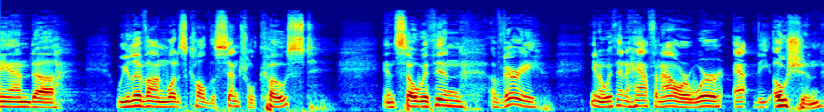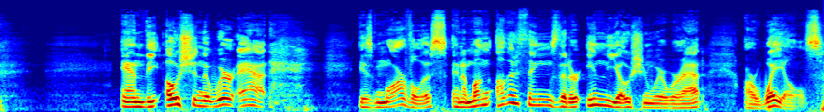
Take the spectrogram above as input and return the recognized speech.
and uh, we live on what is called the Central Coast. And so within a very, you know, within a half an hour, we're at the ocean. And the ocean that we're at is marvelous. And among other things that are in the ocean where we're at are whales.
